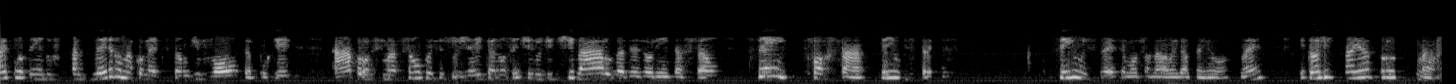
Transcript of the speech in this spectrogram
vai podendo fazer uma conexão de volta, porque a aproximação com esse sujeito é no sentido de tirá-lo da desorientação sem forçar, sem o estresse, sem um estresse emocional ainda maior, né? Então, a gente vai aproximar.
